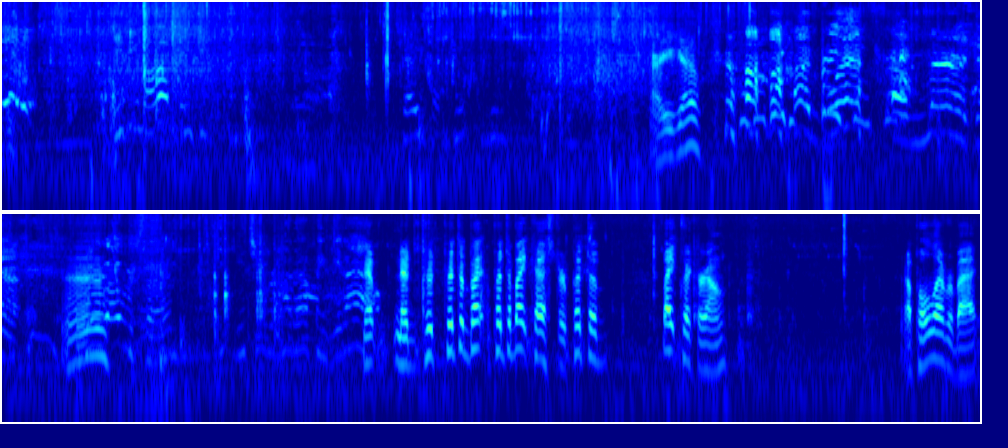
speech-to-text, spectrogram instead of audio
It. Keep him up. Chase, I can't There you go. God bless America. Uh, Move over, son. Get your rod up and get out. now, now put put the bait, put the bait caster, put the bait clicker on. Now pull lever back.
